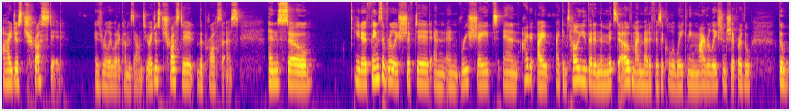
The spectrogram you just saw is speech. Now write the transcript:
I just trusted is really what it comes down to. I just trusted the process. And so you know things have really shifted and and reshaped. And I, I i can tell you that in the midst of my metaphysical awakening my relationship or the the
